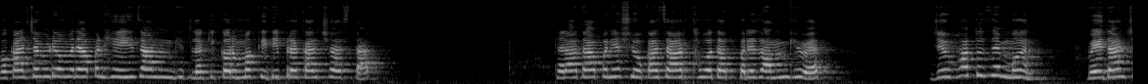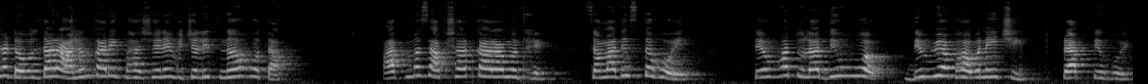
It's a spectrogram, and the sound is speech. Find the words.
व कालच्या व्हिडिओमध्ये आपण हेही जाणून घेतलं की कर्म किती प्रकारचे असतात. तर आता आपण या श्लोकाचा अर्थ व तात्पर्य जाणून घेऊयात. जेव्हा तुझे मन वेदांच्या डौलदार अलंकारिक भाषेने विचलित न होता आत्मसाक्षात्कारामध्ये समाधिस्थ होईल तेव्हा तुला दिव्य दिव्य भावनेची प्राप्ती होईल.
